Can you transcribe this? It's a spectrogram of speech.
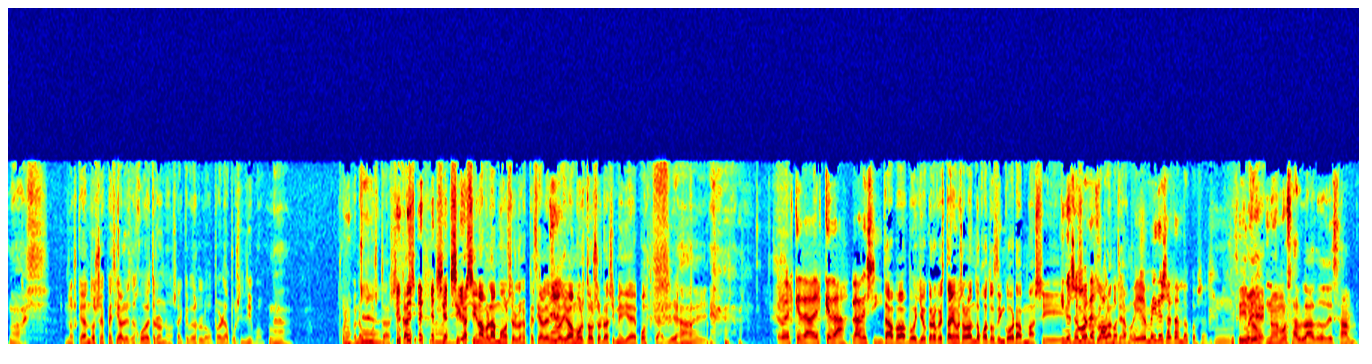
Ay, nos quedan dos especiales de Juego de Tronos, hay que verlo por el positivo. no. Con lo que nos gusta. Si casi, si, si casi no hablamos en los especiales, solo llevamos dos horas y media de podcast. ya. Pero es que da, es que da, da de sí. Daba- pues yo creo que estaríamos hablando cuatro o cinco horas más si, y nos si hemos lo dejado cosas, porque yo me he ido saltando cosas. Sí, Oye. no, no hemos hablado de Sam.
